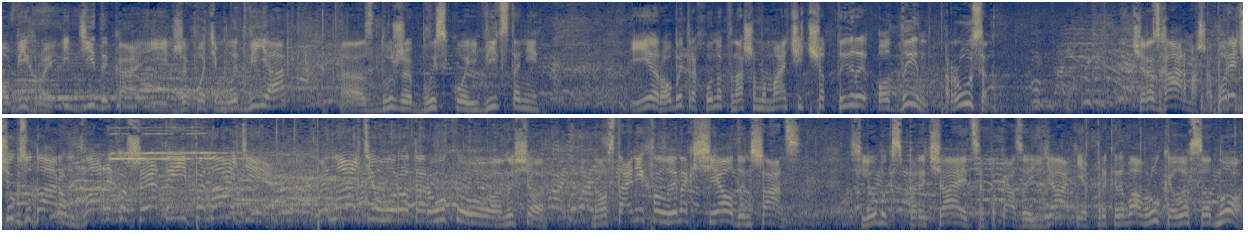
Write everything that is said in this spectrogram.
обігрує і Дідика, і вже потім Ледвія е, з дуже близької відстані. І робить рахунок в нашому матчі 4-1. Русин. Через Гармаша. Борячук з ударом. Два рикошети і пенальті. Пенальті у ворота руху. Ну що, на останніх хвилинах ще один шанс. Слюбик сперечається, показує, як я прикривав руки, але все одно.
